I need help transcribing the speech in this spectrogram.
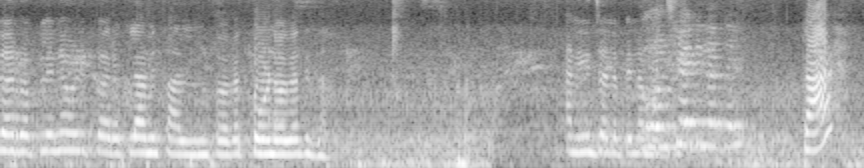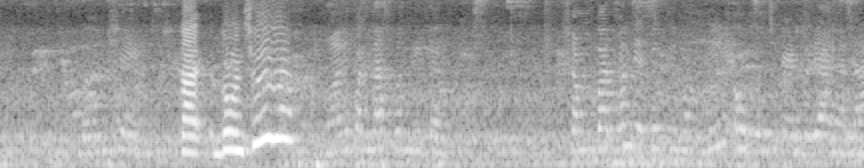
करपले ना एवढी करपले आम्ही चाललो. तो बघा तोंड बघा तिचा. आणि जलपे तर. काय? दोनशे काय दोनशे दिले? आणि पन्नास पण दिलं. शंभर पण देतो की मम्मी कॅडबरी आणायला.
